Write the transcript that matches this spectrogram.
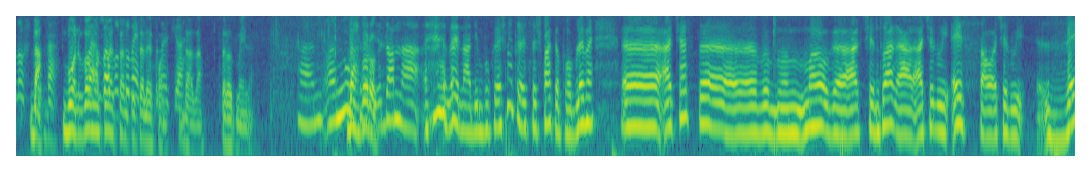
Da, da. da. Bun, vă da, mulțumesc, vă mulțumesc pentru telefon. Da, da, sărut mâine. Uh, nu, da, vă rog. doamna Elena din București nu trebuie să-și facă probleme. Uh, această, uh, mă rog, accentuare a acelui S sau acelui Z uh,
